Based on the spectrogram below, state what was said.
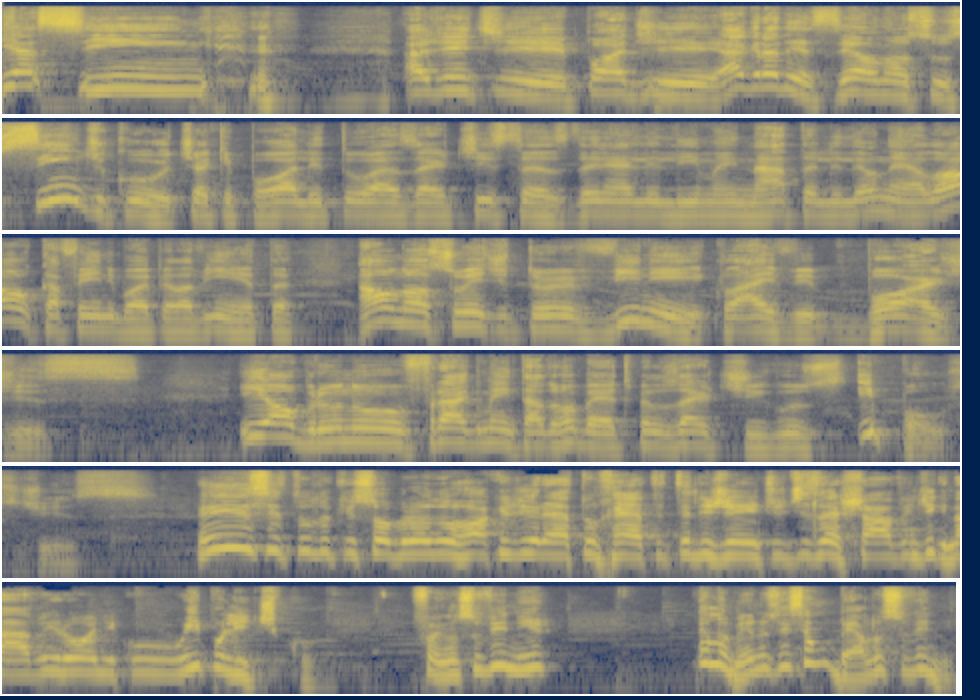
E assim, a gente pode agradecer ao nosso síndico Chuck Hipólito, às artistas Daniele Lima e Nathalie Leonello, ao Cafeine Boy pela vinheta, ao nosso editor Vini Clive Borges e ao Bruno Fragmentado Roberto pelos artigos e posts. E se tudo que sobrou do rock direto, reto, inteligente, desleixado, indignado, irônico e político foi um souvenir, pelo menos esse é um belo souvenir.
